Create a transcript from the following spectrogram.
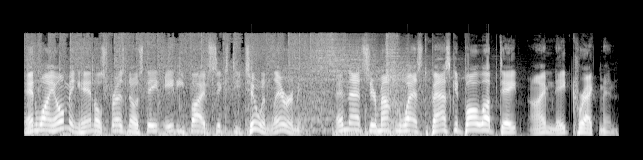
and Wyoming handles Fresno State 85 62 in Laramie. And that's your Mountain West basketball update. I'm Nate Kreckman.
